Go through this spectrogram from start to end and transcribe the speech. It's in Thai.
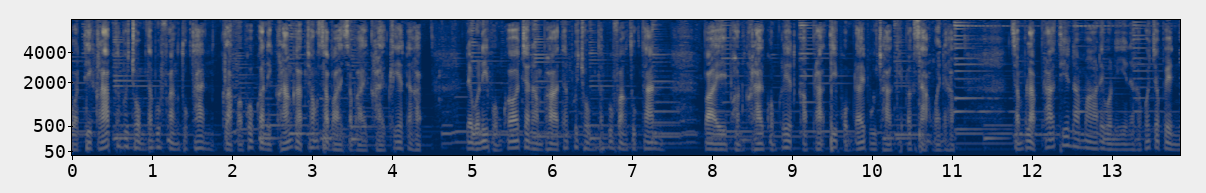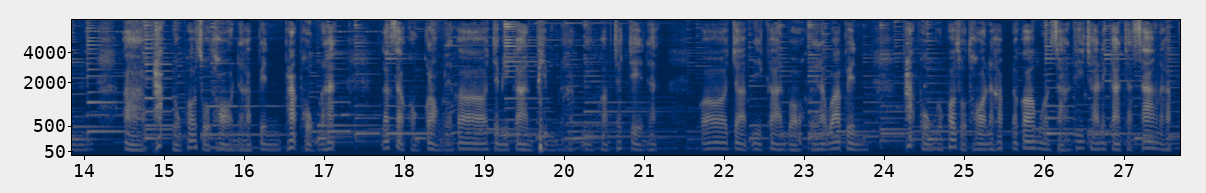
วัสดีครับท่านผู้ชมท่านผู้ฟังทุกท่านกลับมาพบกันอีกครั้งกับช่องสบายสบายคลายเครียดนะครับ ในวันนี้ผมก็จะนำพาท่านผู้ชมท่านผู้ฟังทุกท่าน ไปผ่อนคลายความเครียดกับพระที่ผมได้บูชาเก็บรักษาไว้นะครับสำหรับพระที่นำมาในวันนี้นะครับ ก็จะเป็นพระหลวงพ่อโสธรนะครับ เป็นพระผงนะฮะลักษณะของกล่องเนี่ยก็จะมีการพิมพ์นะครับมีความชัดเจนฮะก็จะมีการบอกเลยนะว่าเป็นพระผงหลวงพ่อโสธรนะครับ แล้วก็มวลสารที่ใช้ในการจัดสร้างนะครับ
